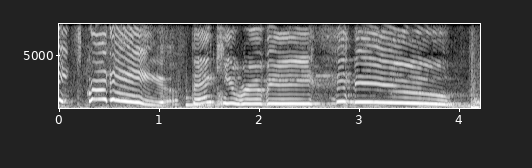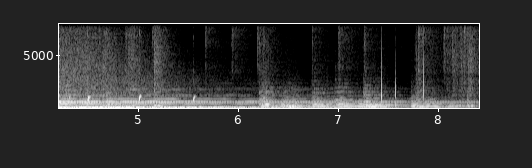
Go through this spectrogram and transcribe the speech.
lights, Granny? Thank you, Ruby.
